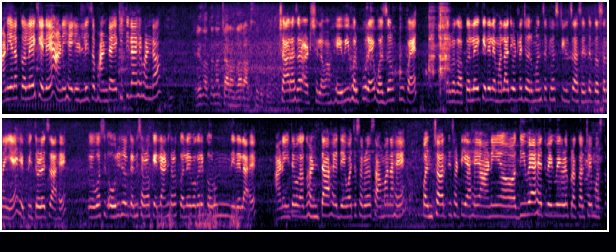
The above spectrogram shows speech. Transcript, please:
आणि याला कलई केले आणि हे इडलीचं भांडं आहे. कितीला आहे हे भांडं? हे जाते ना चार हजार आठशे रुपये. चार हजार आठशेला वा हेवी भरपूर आहे वजन खूप आहेत तर बघा कलई केलेलं आहे. मला आधी वाटलं जर्मनचं किंवा स्टीलचं असेल तर तसं नाही आहे हे पितळेचं आहे. व्यवस्थित ओरिजिनल त्यांनी सगळं केलं आणि सगळं कलई वगैरे करून दिलेलं आहे. आणि इथे बघा घंटा आहे देवाचं सगळं सामान आहे पंचारतीसाठी आहे आणि दिवे आहेत वेगवेगळे प्रकारचे मस्त.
